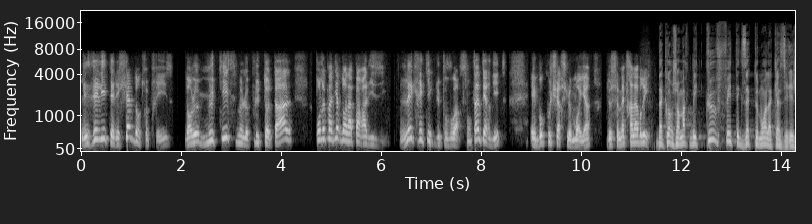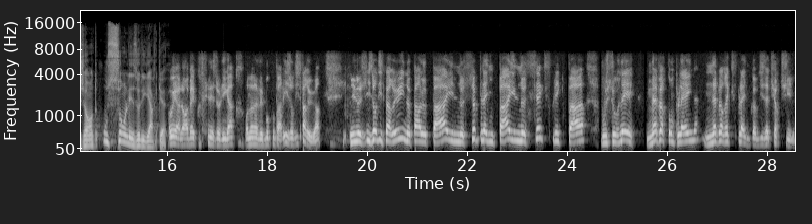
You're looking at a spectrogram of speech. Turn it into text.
les élites et les chefs d'entreprise dans le mutisme le plus total, pour ne pas dire dans la paralysie les critiques du pouvoir sont interdites et beaucoup cherchent le moyen de se mettre à l'abri. D'accord Jean-Marc, mais que fait exactement la classe dirigeante? Où sont les oligarques? Oui, alors ben, écoutez, les oligarques, on en avait beaucoup parlé, ils ont disparu. Hein. Ils, ils, ont disparu, ils ne parlent pas, ils ne se plaignent pas, ils ne s'expliquent pas. Vous vous souvenez, never complain, never explain, comme disait Churchill.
